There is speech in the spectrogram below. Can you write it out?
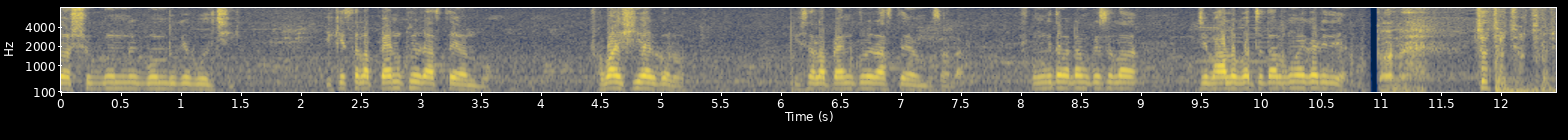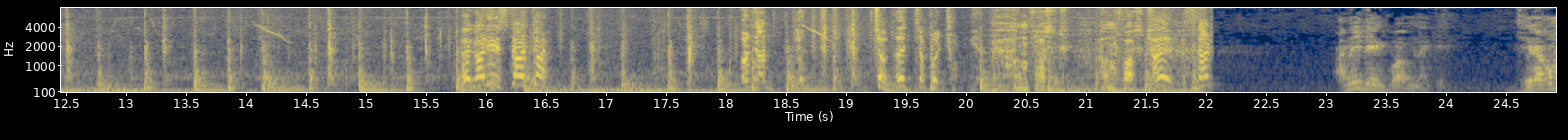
দর্শক বন্ধুকে বলছি, একে সালা প্যান খুলে রাস্তায় আনব। সবাই শেয়ার করো। এ সালা প্যান খুলে রাস্তায় আনব সালা সঙ্গীতা ম্যাডামকে সালা যে ভালো করছে তার সময় গাড়ি দেয় চল চল চল চল গাড়ি স্টার্ট কর। আমি দেখব আপনাকে। যেরকম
